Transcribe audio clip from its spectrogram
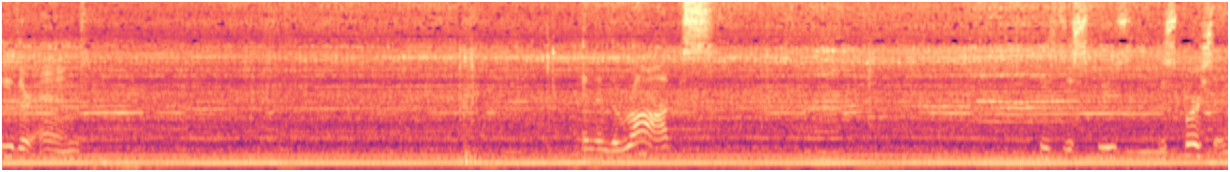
either end. And then the rocks is dispersing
